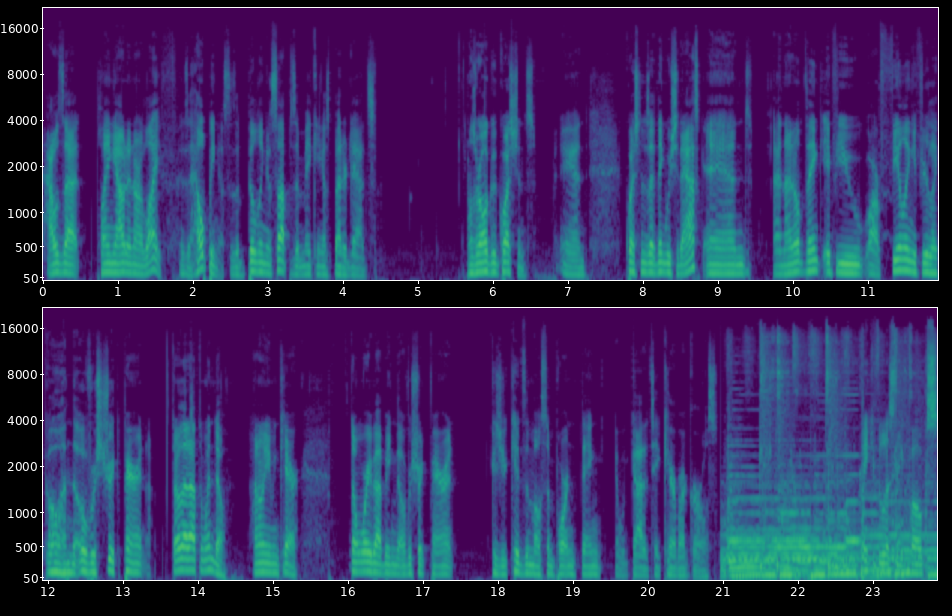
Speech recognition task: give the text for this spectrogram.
How's that playing out in our life? Is it helping us? Is it building us up? Is it making us better dads? Those are all good questions and questions I think we should ask. And and I don't think if you are feeling if you're like, oh, I'm the over strict parent, Throw that out the window. I don't even care. Don't worry about being the overstrict parent because your kid's the most important thing, and we got to take care of our girls. Thank you for listening, folks.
